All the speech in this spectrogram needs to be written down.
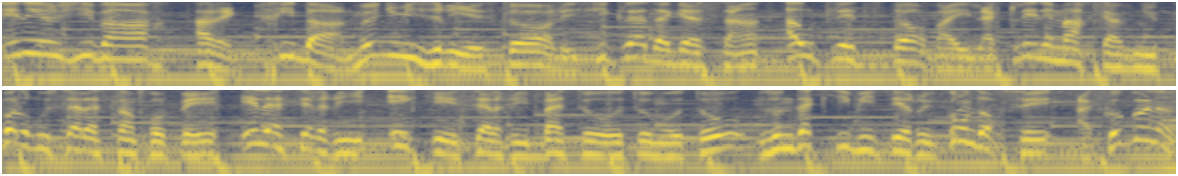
Énergivare, avec Triba, Menuiserie et Store, les Cyclades à Outlet Store by La Clé des Marques avenue Paul Roussel à Saint-Tropez et la sellerie quai sellerie bateau automoto, zone d'activité rue Condorcet à Cogolin.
